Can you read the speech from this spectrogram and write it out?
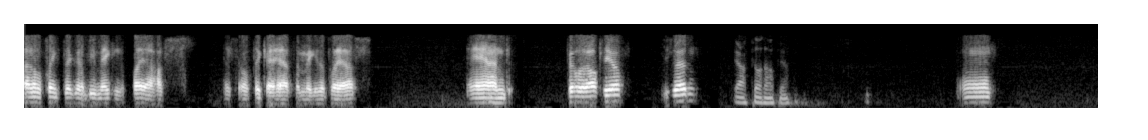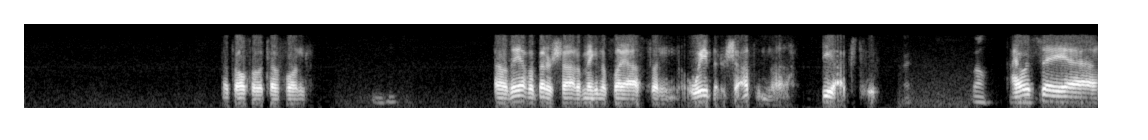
I don't think they're going to be making the playoffs. I just don't think I have them making the playoffs. And Philadelphia, you said. Yeah, Philadelphia. Mm. That's also a tough one. Uh, they have a better shot of making the playoffs than way better shot than the Seahawks do. Well, I would say uh,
